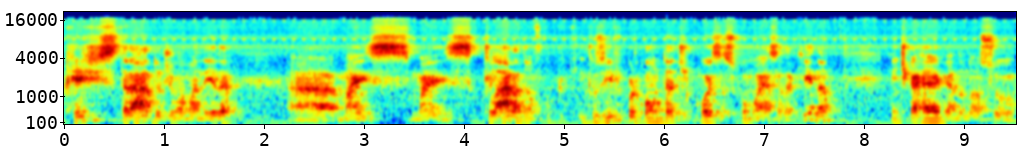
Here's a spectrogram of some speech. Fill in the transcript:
registrado de uma maneira ah, mais, mais clara, não. Inclusive por conta de coisas como essa daqui, não. Que a gente carrega no nosso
